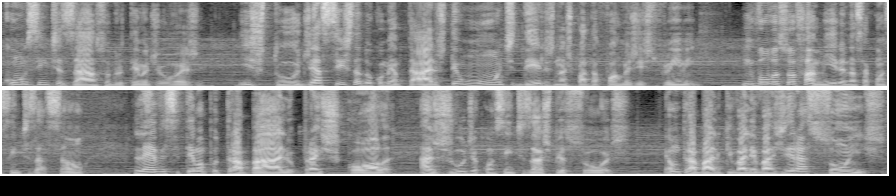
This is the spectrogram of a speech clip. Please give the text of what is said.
conscientizar sobre o tema de hoje. Estude, assista documentários, tem um monte deles nas plataformas de streaming. Envolva sua família nessa conscientização. Leve esse tema para o trabalho, para a escola. Ajude a conscientizar as pessoas. É um trabalho que vai levar gerações.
